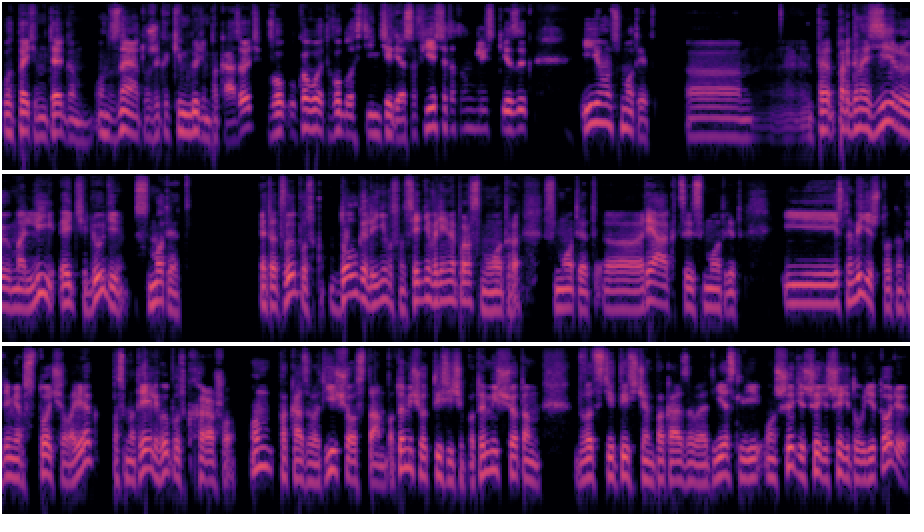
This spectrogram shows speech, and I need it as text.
вот по этим тегам он знает уже, каким людям показывать, у кого это в области интересов есть этот английский язык, и он смотрит, э, прогнозируемо ли эти люди смотрят этот выпуск, долго ли в среднее время просмотра смотрят, э, реакции смотрят. И если он видит, что, например, 100 человек посмотрели выпуск хорошо, он показывает еще 100, потом еще 1000, потом еще там 20 тысяч он показывает. Если он ширит, ширит, ширит аудиторию,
